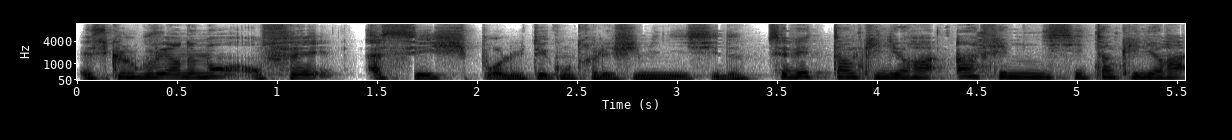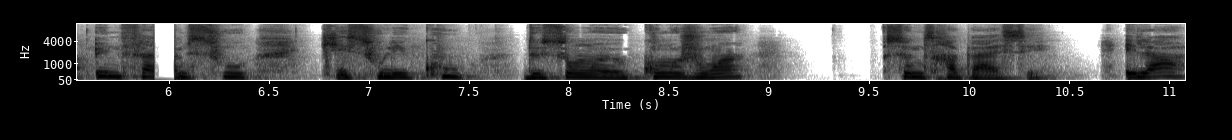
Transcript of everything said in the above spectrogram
Est-ce que le gouvernement en fait assez pour lutter contre les féminicides? Vous savez, tant qu'il y aura un féminicide, tant qu'il y aura une femme sous, qui est sous les coups de son euh, conjoint, ce ne sera pas assez. Et là,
